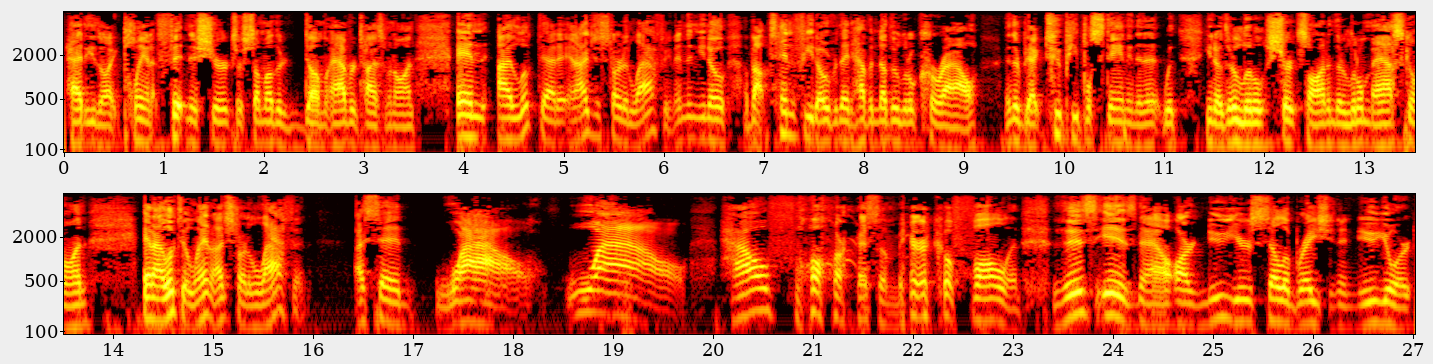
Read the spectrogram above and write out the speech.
had either like Planet Fitness shirts or some other dumb advertisement on. And I looked at it and I just started laughing. And then, you know, about 10 feet over, they'd have another little corral and there'd be like two people standing in it with, you know, their little shirts on and their little mask on. And I looked at Lana and I just started laughing. I said, wow, wow how far has America fallen? This is now our New Year's celebration in New York.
